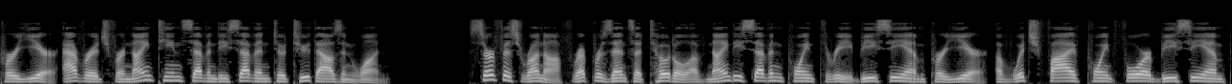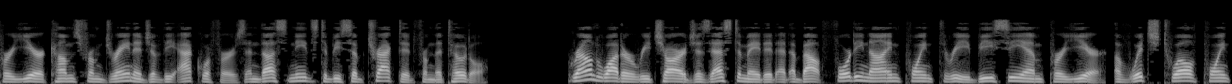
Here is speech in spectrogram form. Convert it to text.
per year, average for 1977 to 2001. Surface runoff represents a total of 97.3 BCM per year, of which 5.4 BCM per year comes from drainage of the aquifers and thus needs to be subtracted from the total. Groundwater recharge is estimated at about 49.3 bcm per year, of which 12.7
